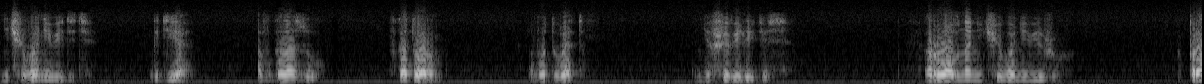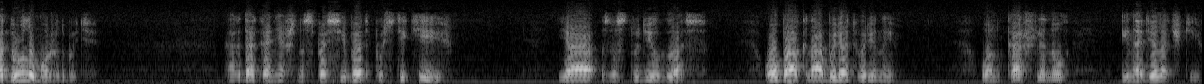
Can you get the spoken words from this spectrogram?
ничего не видите?» «Где?» «В глазу». «В котором?» «Вот в этом». «Не шевелитесь». «Ровно ничего не вижу». «Продуло, может быть?» «Ах да, конечно, спасибо, это пустяки». Я застудил глаз. Оба окна были отворены. Он кашлянул и надел очки.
